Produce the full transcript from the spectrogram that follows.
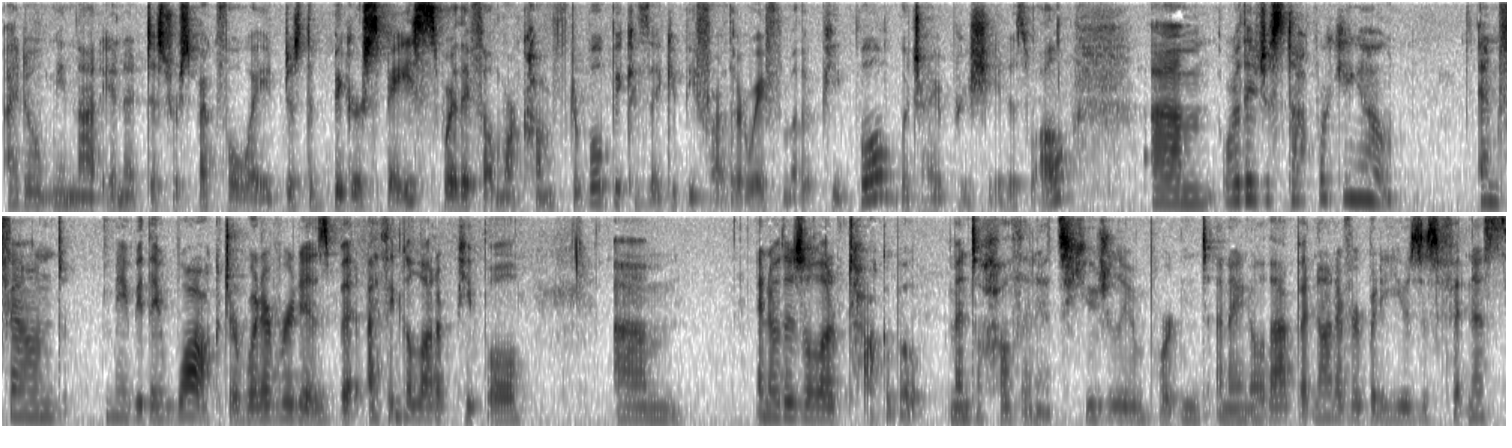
i don't mean that in a disrespectful way just a bigger space where they felt more comfortable because they could be farther away from other people which i appreciate as well um, or they just stopped working out and found maybe they walked or whatever it is but i think a lot of people um, i know there's a lot of talk about mental health and it's hugely important and i know that but not everybody uses fitness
